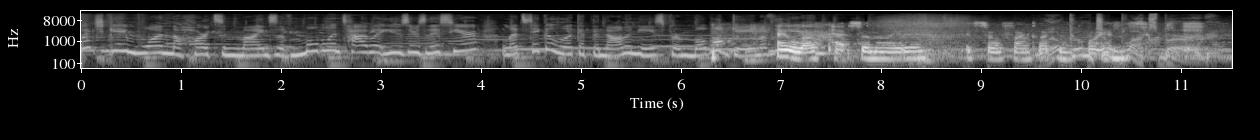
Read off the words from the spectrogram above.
which game won the hearts and minds of mobile and tablet users this year? Let's take a look at the nominees for Mobile Game of the I Year. love Pet Simulator. It's so fun collecting Welcome to coins. Bloxburg.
